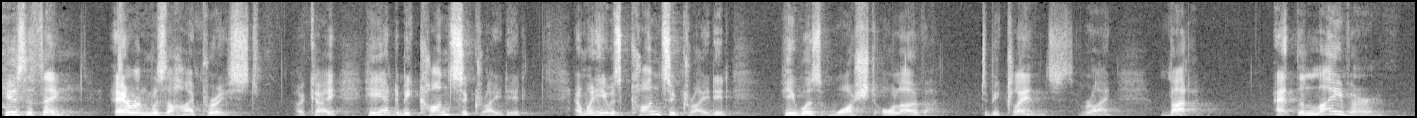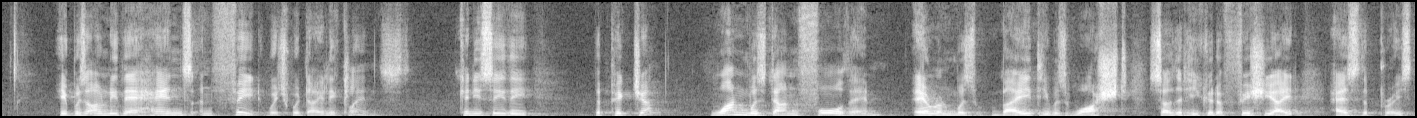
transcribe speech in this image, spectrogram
here's the thing Aaron was the high priest. Okay? He had to be consecrated. And when he was consecrated, he was washed all over to be cleansed, right? But at the laver, it was only their hands and feet which were daily cleansed. Can you see the, the picture? One was done for them. Aaron was bathed, he was washed so that he could officiate as the priest.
